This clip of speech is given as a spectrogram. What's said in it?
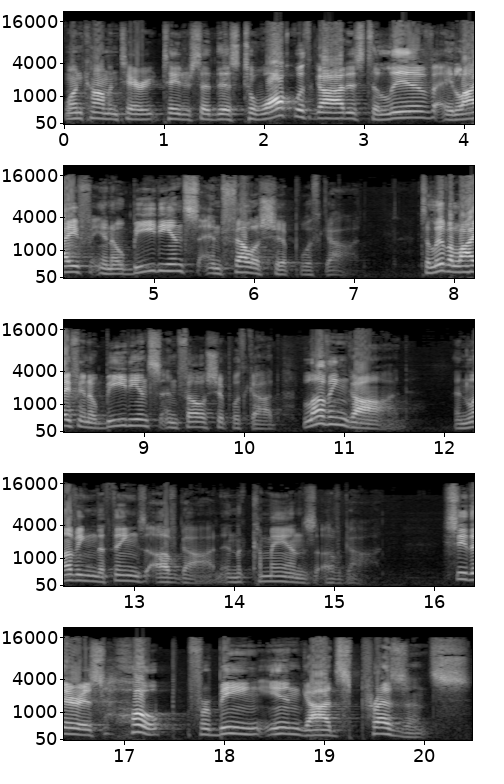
One commentator said this To walk with God is to live a life in obedience and fellowship with God. To live a life in obedience and fellowship with God. Loving God and loving the things of God and the commands of God. See, there is hope for being in God's presence.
